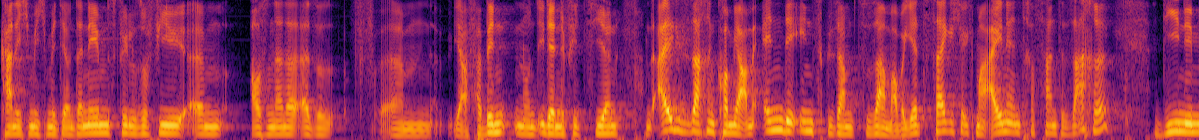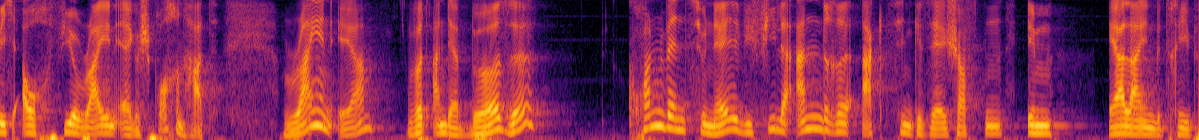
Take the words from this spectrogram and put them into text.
kann ich mich mit der Unternehmensphilosophie ähm, auseinander, also ähm, ja, verbinden und identifizieren. Und all diese Sachen kommen ja am Ende insgesamt zusammen. Aber jetzt zeige ich euch mal eine interessante Sache, die nämlich auch für Ryanair gesprochen hat. Ryanair wird an der Börse konventionell wie viele andere Aktiengesellschaften im Airline-Betrieb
